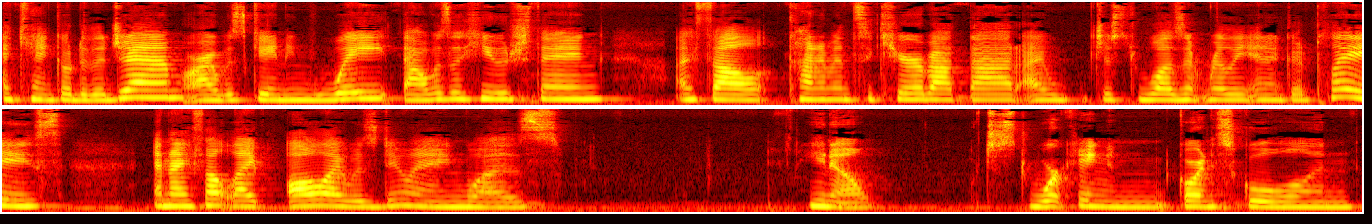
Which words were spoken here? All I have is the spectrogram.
I can't go to the gym or I was gaining weight. That was a huge thing. I felt kind of insecure about that. I just wasn't really in a good place. And I felt like all I was doing was, you know, just working and going to school and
